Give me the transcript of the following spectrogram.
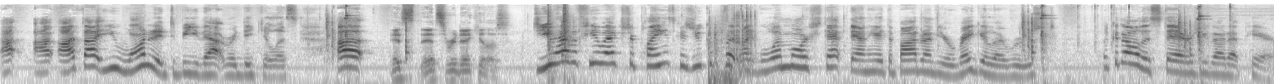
I, I I thought you wanted it to be that ridiculous. Uh, It's it's ridiculous. Do you have a few extra planes? Cause you could put like one more step down here at the bottom of your regular roost. Look at all the stairs you got up here.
